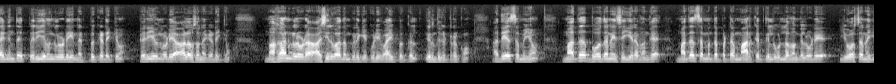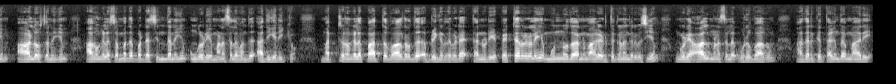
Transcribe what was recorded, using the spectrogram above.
தகுந்த பெரியவங்களுடைய நட்பு கிடைக்கும் பெரியவங்களுடைய ஆலோசனை கிடைக்கும். மகான்களோட ஆசீர்வாதம் கிடைக்கக்கூடிய வாய்ப்புகள் இருந்துக்கிட்டு இருக்கும். அதே சமயம் மத போதனை செய்கிறவங்க மத சம்பந்தப்பட்ட மார்க்கத்தில் உள்ளவங்களுடைய யோசனையும் ஆலோசனையும் அவங்கள சம்பந்தப்பட்ட சிந்தனையும் உங்களுடைய மனசில் வந்து அதிகரிக்கும். மற்றவங்களை பார்த்து வாழ்கிறது அப்படிங்கிறத விட தன்னுடைய பெற்றவர்களையும் முன் உதாரணமாக எடுத்துக்கணுங்கிற விஷயம் உங்களுடைய ஆள் மனசில் உருவாகும். அதற்கு தகுந்த மாதிரி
